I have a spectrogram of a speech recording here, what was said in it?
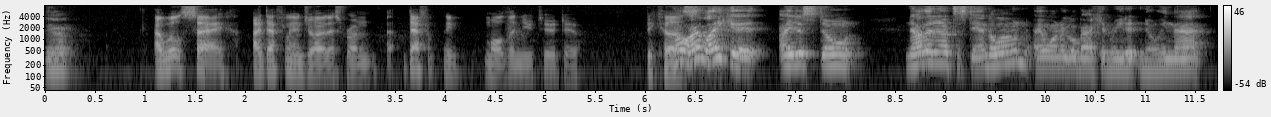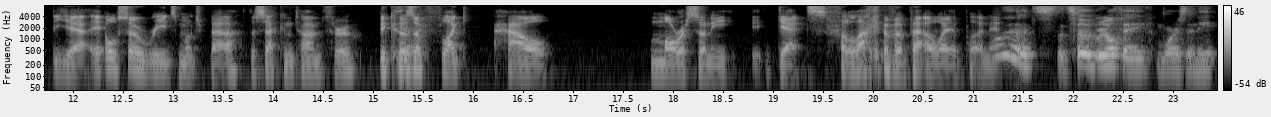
Yeah. I will say I definitely enjoy this run, uh, definitely more than you two do, because No, I like it. I just don't. Now that I know it's a standalone, I want to go back and read it knowing that. yeah, it also reads much better the second time through because Yeah. of like how Morrison-y it gets, for lack of a better way of putting it. Oh, yeah, that's that's a real thing, Morrisony.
